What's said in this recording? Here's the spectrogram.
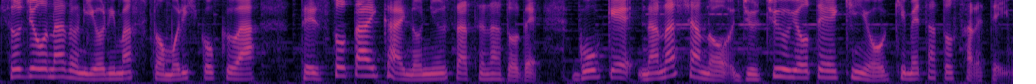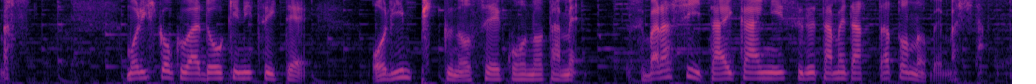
起訴状などによりますと森被告はテスト大会の入札などで合計7社の受注予定企業を決めたとされています。森被告は動機についてオリンピックの成功のため素晴らしい大会にするためだったと述べました。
